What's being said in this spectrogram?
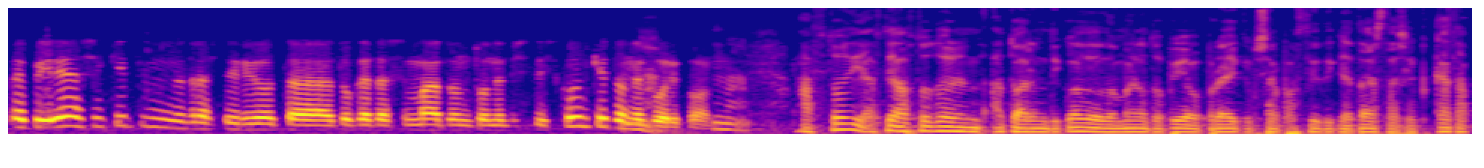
επηρέασε και την δραστηριότητα των καταστημάτων των επιστηστικών και των εμπορικών. Να. Αυτό, αυτό, αυτό το, το αρνητικό δεδομένο το οποίο προέκυψε από αυτή την κατάσταση, κατα,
